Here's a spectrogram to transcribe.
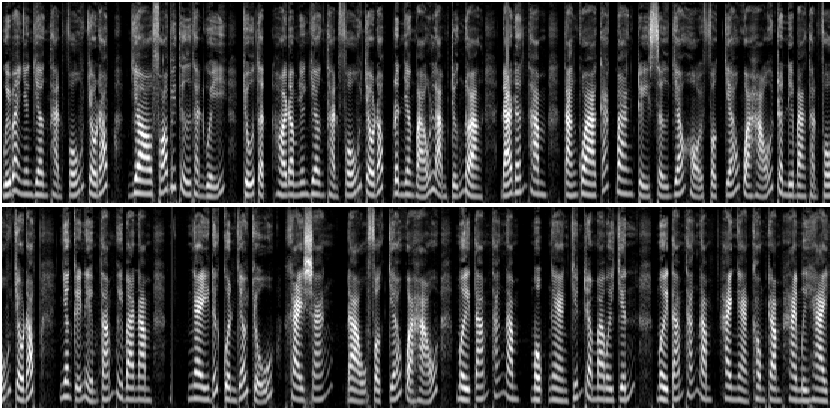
Ủy ban nhân dân thành phố Châu Đốc do Phó Bí thư Thành ủy, Chủ tịch Hội đồng nhân dân thành phố Châu Đốc Đinh Văn Bảo làm trưởng đoàn đã đến thăm, tặng quà các ban trị sự giáo hội Phật giáo Hòa Hảo trên địa bàn thành phố Châu Đốc nhân kỷ niệm 83 năm ngày Đức Quỳnh giáo chủ khai sáng Đạo Phật giáo Hòa Hảo 18 tháng 5 1939, 18 tháng 5 2022.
